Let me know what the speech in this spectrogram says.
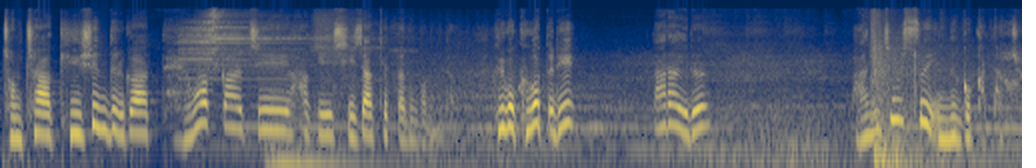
점차 귀신들과 대화까지 하기 시작했다는 겁니다. 그리고 그것들이 딸아이를 만질 수 있는 것 같았죠.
